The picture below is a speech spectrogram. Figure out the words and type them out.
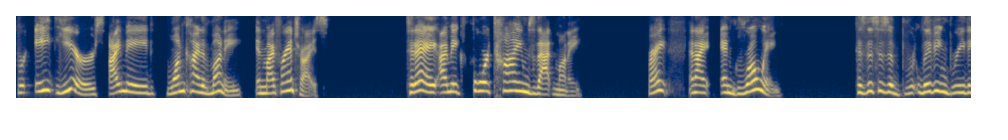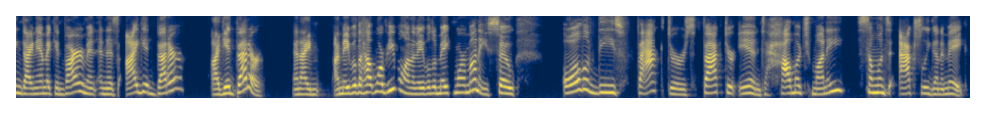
for eight years, I made one kind of money in my franchise. Today, I make four times that money, right? And I and growing because this is a br- living, breathing, dynamic environment. And as I get better, I get better, and I'm I'm able to help more people, and I'm able to make more money. So all of these factors factor into how much money someone's actually going to make.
